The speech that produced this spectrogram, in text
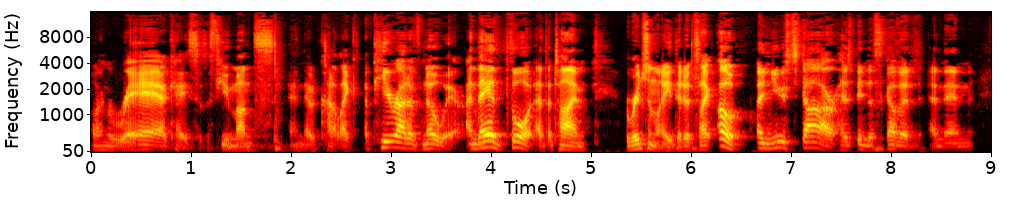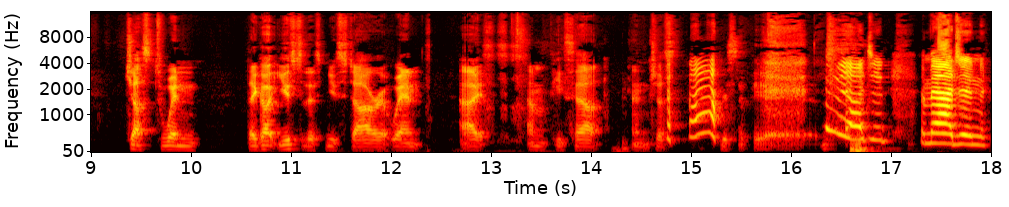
or in rare cases, a few months, and they would kind of like appear out of nowhere. And they had thought at the time originally that it's like, oh, a new star has been discovered, and then just when they got used to this new star, it went, I, I'm a peace out, and just disappeared. imagine imagine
